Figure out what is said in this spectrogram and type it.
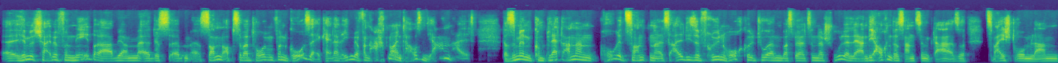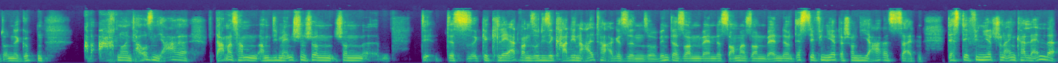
äh, Himmelsscheibe von Nebra, wir haben äh, das ähm, Sonnenobservatorium von Gosek. Hey, da reden wir von 8.000, 9.000 Jahren alt. Da sind wir in komplett anderen Horizonten als all diese frühen Hochkulturen, was wir jetzt in der Schule lernen, die auch interessant sind, klar. Also Zweistromland und Ägypten. Aber 8.000, 9.000 Jahre, damals haben, haben die Menschen schon, schon ähm, das geklärt, wann so diese Kardinaltage sind, so Wintersonnenwende, Sommersonnenwende. Und das definiert ja schon die Jahreszeiten. Das definiert schon einen Kalender.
